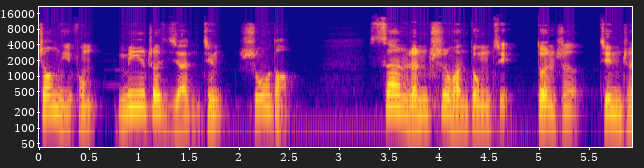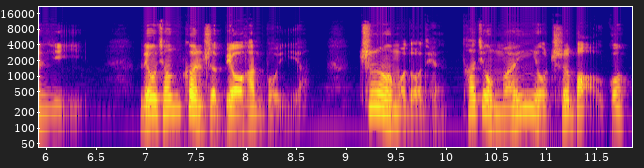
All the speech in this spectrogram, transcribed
张一峰眯着眼睛说道。三人吃完东西，顿时精神奕奕。刘强更是彪悍不已啊！这么多天他就没有吃饱过，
